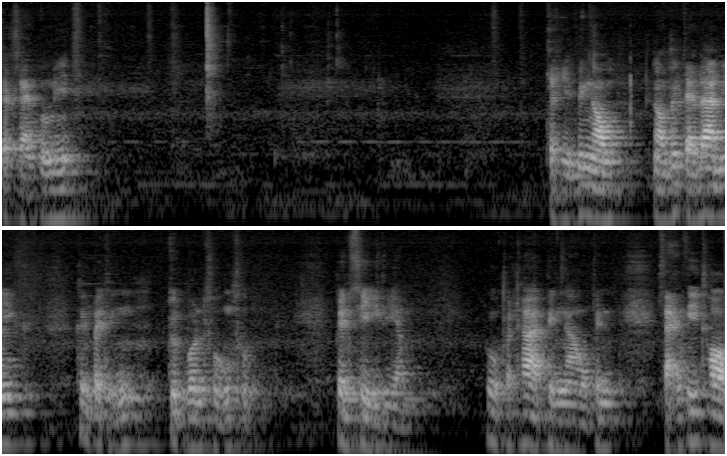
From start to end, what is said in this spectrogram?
จากแสงตรงนี้ จะเห็นเป็นเงาเงาตั้งแต่ด้านนี้ขึ้นไปถึงจุดบนสูงสุด เป็นสี่เหลี่ยม รูปพระธาตุเป็นเงาเป็นแสงสีทอง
